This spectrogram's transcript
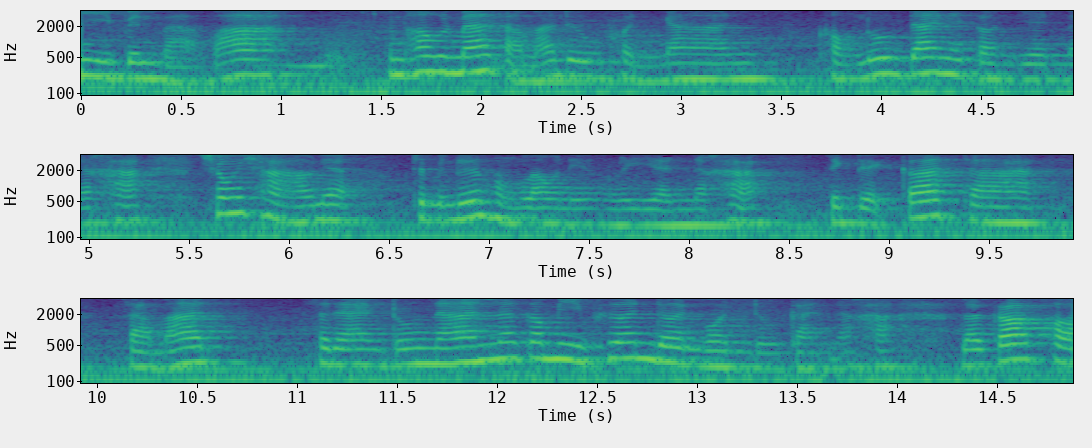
มีเป็นแบบว่า คุณพ่อคุณแม่สามารถดูผลงานของลูกได้ในตอนเย็นนะคะ ช่วงเช้าเนี่ยจะเป็นเรื่องของเราในโรงเรียนนะคะ เด็กๆก็จะสามารถแสดงตรงนั้นแล้วก็มีเพื่อนเดินวนดูกันนะคะ แล้วก็พอ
